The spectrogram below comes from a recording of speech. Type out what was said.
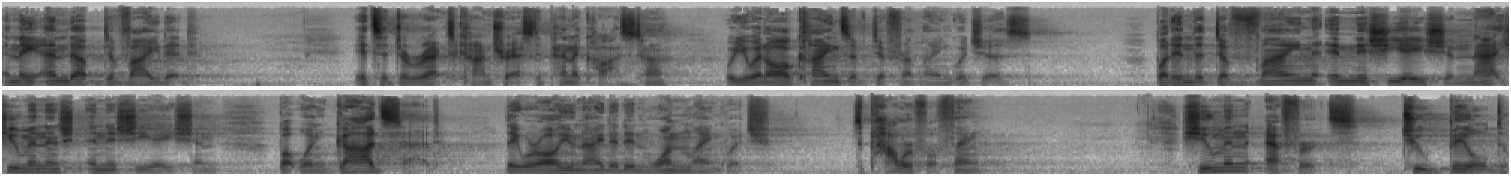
and they end up divided. It's a direct contrast to Pentecost, huh? Where you had all kinds of different languages. But in the divine initiation, not human initiation, but when God said, they were all united in one language. It's a powerful thing. Human efforts to build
